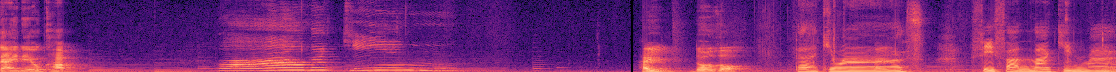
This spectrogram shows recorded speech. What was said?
ได้เร็วครับ ว้าว น่ากิน はいどうぞ いただきますสีสันน่ากินมาก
